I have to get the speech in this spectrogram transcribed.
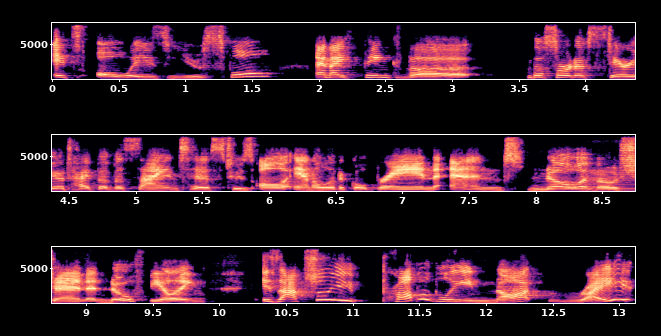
it's always useful. And I think the the sort of stereotype of a scientist who's all analytical brain and no mm. emotion mm. and no feeling is actually probably not right.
